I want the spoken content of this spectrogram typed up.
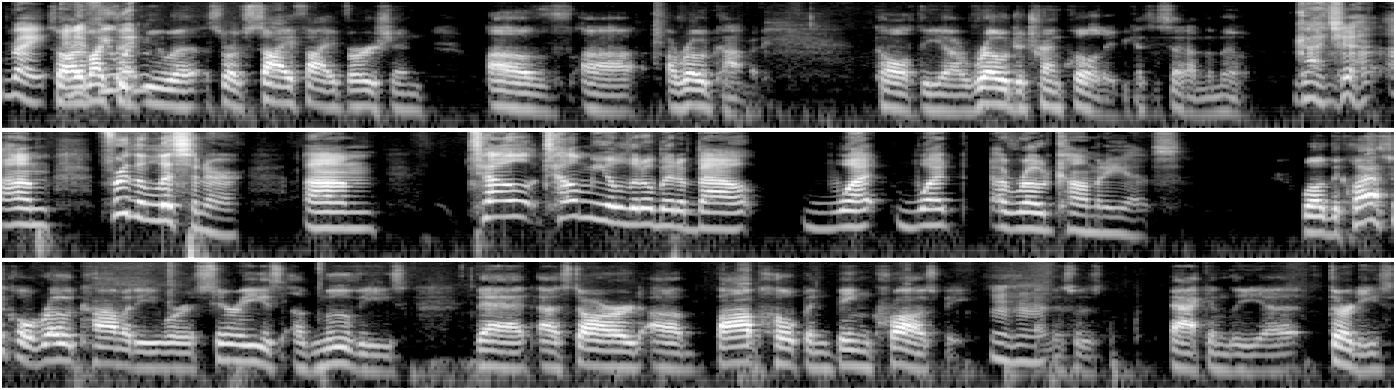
Right. So and I'd like you to do a sort of sci-fi version of uh, a road comedy called the uh, Road to Tranquility because it's set on the moon. Gotcha. Um, for the listener, um, tell tell me a little bit about what what a road comedy is. Well, the classical road comedy were a series of movies that uh, starred uh, Bob Hope and Bing Crosby. Mhm. Uh, this was back in the uh, 30s.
